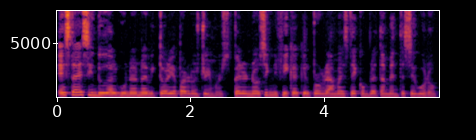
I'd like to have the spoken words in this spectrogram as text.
Esta es sin duda alguna una victoria para los Dreamers, pero no significa que el programa esté completamente seguro.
